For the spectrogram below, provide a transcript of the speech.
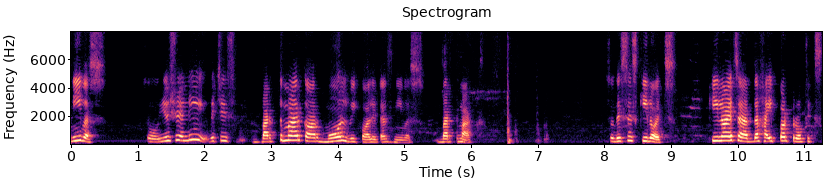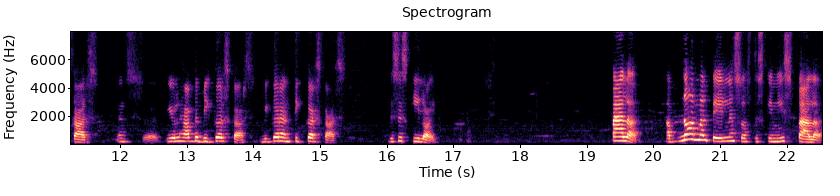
Nevus, so usually which is birthmark or mole, we call it as nevus, birthmark. So this is keloids. Keloids are the hypertrophic scars. And uh, you'll have the bigger scars, bigger and thicker scars. This is keloid. Pallor. Abnormal paleness of the skin is pallor.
